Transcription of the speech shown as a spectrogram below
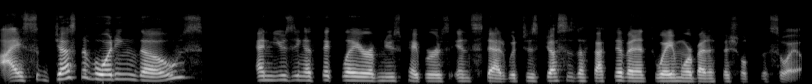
I suggest avoiding those and using a thick layer of newspapers instead, which is just as effective and it's way more beneficial to the soil.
